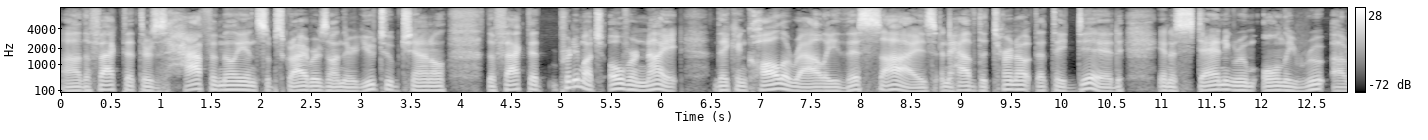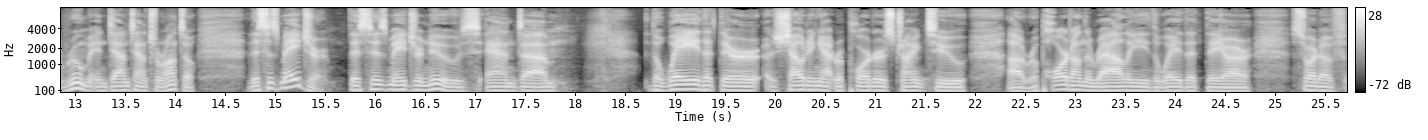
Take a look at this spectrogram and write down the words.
Uh, the fact that there's half a million subscribers on their YouTube channel, the fact that pretty much overnight they can call a rally this size and have the turnout that they did in a standing room only ro- uh, room in downtown Toronto. This is major. This is major news. And, um, the way that they're shouting at reporters, trying to uh, report on the rally, the way that they are sort of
